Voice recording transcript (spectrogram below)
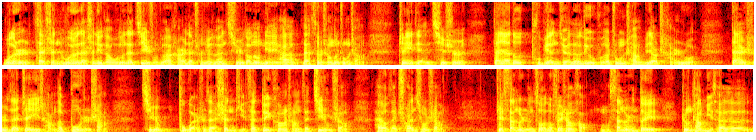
无论是在身无论在身体端，无论在技术端还是在传球端，其实都能碾压莱斯特城的中场。这一点其实大家都普遍觉得利物浦的中场比较孱弱。但是在这一场的布置上，其实不管是在身体、在对抗上、在技术上，还有在传球上，这三个人做的都非常好。我们三个人对整场比赛的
